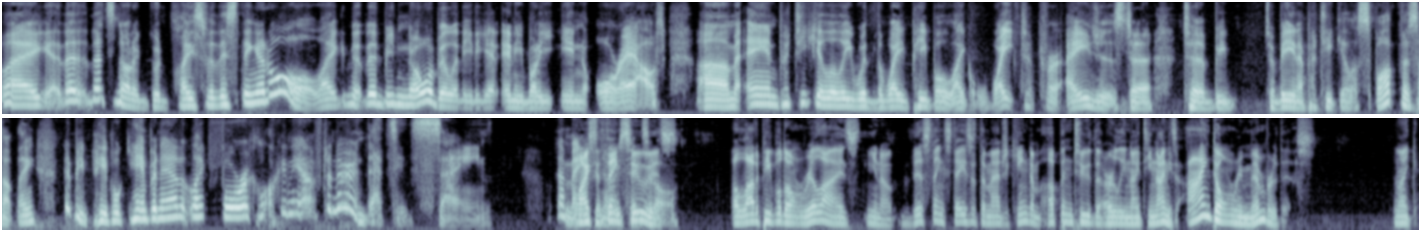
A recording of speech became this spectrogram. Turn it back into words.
Like that, that's not a good place for this thing at all. Like there'd be no ability to get anybody in or out. Um, and particularly with the way people like wait for ages to to be to be in a particular spot for something, there'd be people camping out at like four o'clock in the afternoon. That's insane. That makes Mike, the no thing too sense at is a lot of people don't realize, you know, this thing stays at the Magic Kingdom up into the early 1990s. I don't remember this. Like,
